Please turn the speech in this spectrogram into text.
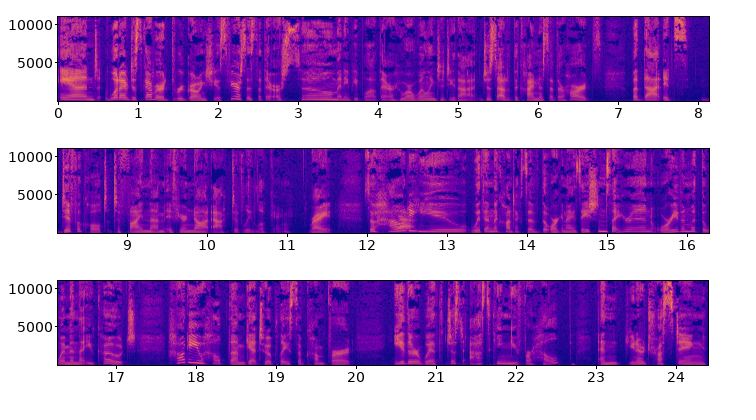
And what I've discovered through growing She is Fierce is that there are so many people out there who are willing to do that just out of the kindness of their hearts, but that it's difficult to find them if you're not actively looking, right? So, how Yeah. do you, within the context of the organizations that you're in, or even with the women that you coach, how do you help them get to a place of comfort, either with just asking you for help and, you know, trusting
